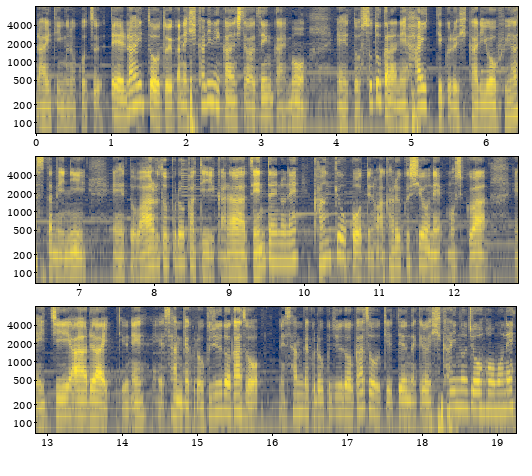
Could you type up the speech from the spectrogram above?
ライティングのコツ。で、ライトというかね、光に関しては前回も、えっ、ー、と、外からね、入ってくる光を増やすために、えっ、ー、と、ワールドプロパティから全体のね、環境光っていうのを明るくしようね、もしくは、HRI っていうね、360度画像ね、360度画像って言ってるんだけど、光の情報もね、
